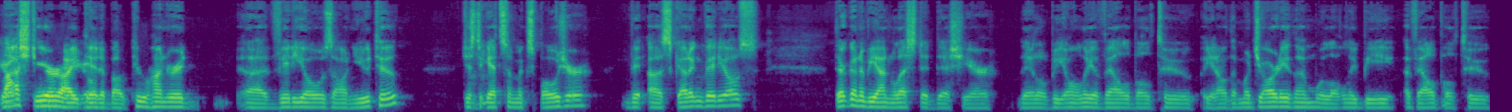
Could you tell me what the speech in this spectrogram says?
last year, I did about 200 uh, videos on YouTube just mm-hmm. to get some exposure, uh, scouting videos. They're going to be unlisted this year. They'll be only available to, you know, the majority of them will only be available to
